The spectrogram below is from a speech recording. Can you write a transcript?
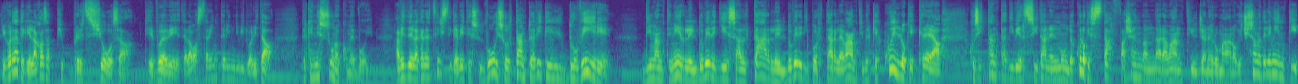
Ricordate che la cosa più preziosa che voi avete è la vostra interindividualità, perché nessuno è come voi. Avete delle caratteristiche, avete su voi soltanto e avete il dovere di mantenerle, il dovere di esaltarle, il dovere di portarle avanti, perché è quello che crea così tanta diversità nel mondo, è quello che sta facendo andare avanti il genere umano, che ci sono elementi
